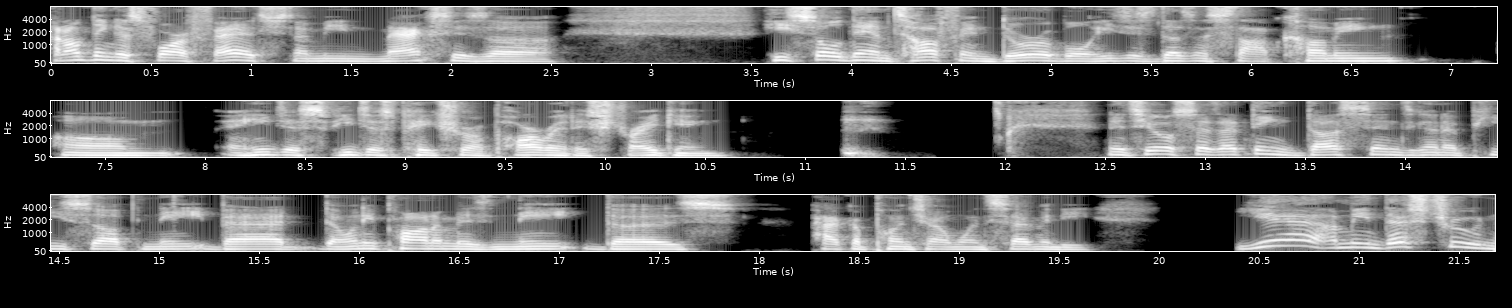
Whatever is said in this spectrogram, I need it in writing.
I don't think it's far fetched. I mean, Max is uh he's so damn tough and durable. He just doesn't stop coming. Um, and he just he just picks her apart his striking. Natio says, I think Dustin's gonna piece up Nate bad. The only problem is Nate does pack a punch at 170. Yeah, I mean that's true.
